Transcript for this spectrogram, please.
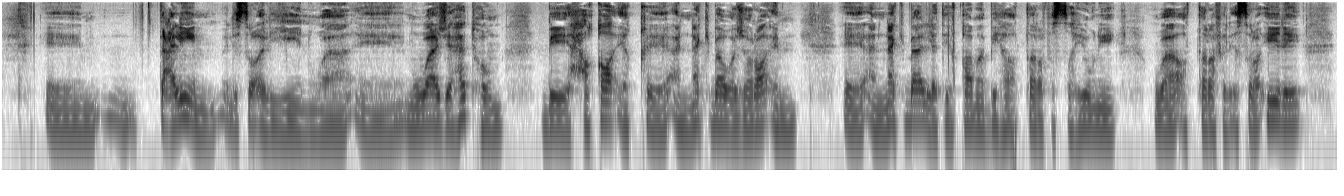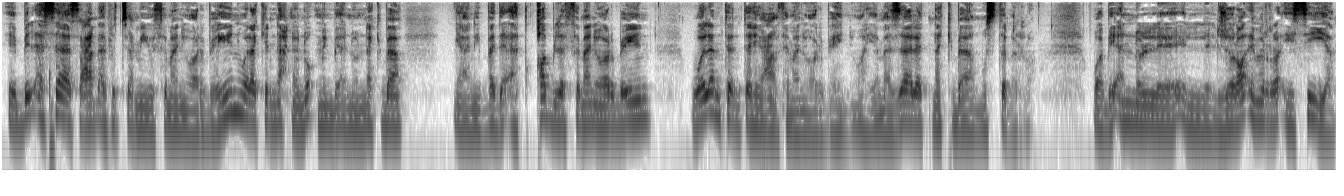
تعليم الإسرائيليين ومواجهتهم بحقائق النكبة وجرائم النكبة التي قام بها الطرف الصهيوني والطرف الإسرائيلي بالأساس عام 1948 ولكن نحن نؤمن بأن النكبة يعني بدأت قبل 48 ولم تنتهي عام 48 وهي ما زالت نكبة مستمرة. وبأن الجرائم الرئيسية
